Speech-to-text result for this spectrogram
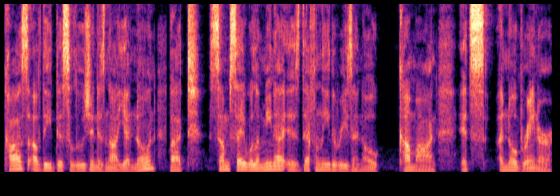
Cause of the disillusion is not yet known, but some say Wilhelmina is definitely the reason. Oh, come on. It's a no brainer.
